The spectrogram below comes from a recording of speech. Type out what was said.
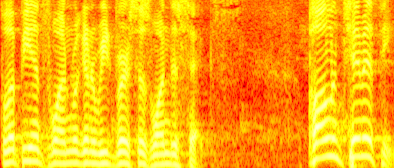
Philippians 1, we're going to read verses 1 to 6. Paul and Timothy,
